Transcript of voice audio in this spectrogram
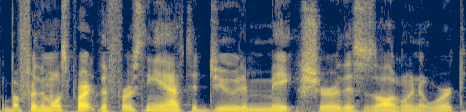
But for the most part, the first thing you have to do to make sure this is all going to work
